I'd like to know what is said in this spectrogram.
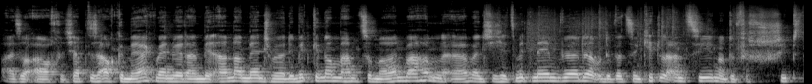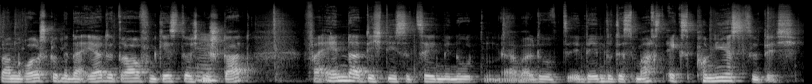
Also auch, ich habe das auch gemerkt, wenn wir dann mit anderen Menschen, wenn wir die mitgenommen haben zu Mahnwachen, äh, wenn ich dich jetzt mitnehmen würde und du würdest den Kittel anziehen und du schiebst dann einen Rollstuhl mit einer Erde drauf und gehst durch mhm. eine Stadt, verändert dich diese zehn Minuten, ja, weil du, indem du das machst, exponierst du dich.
